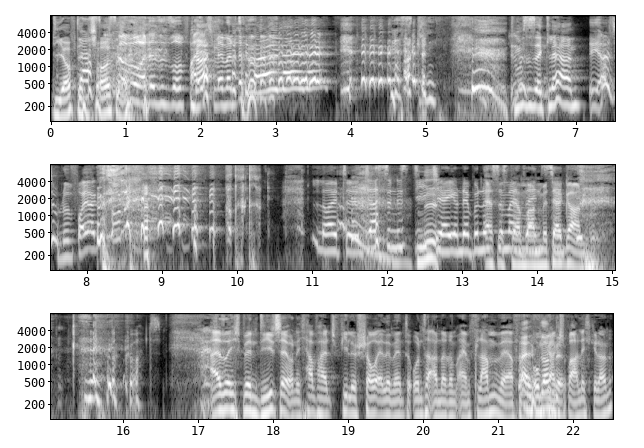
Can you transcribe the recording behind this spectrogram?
Die auf den Shows ist. Boah, das ist so falsch, wenn man. das klingt, Du musst es erklären. ja, ich habe eine Feuerkanone. Leute, Justin ist DJ und er benutzt Es ist immer der Mann seinen mit der Sets. Gun. Oh Gott. Also ich bin DJ und ich habe halt viele Show-Elemente, unter anderem einen Flammenwerfer, Ein umgangssprachlich genannt.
